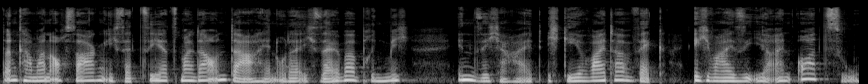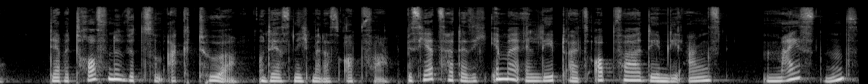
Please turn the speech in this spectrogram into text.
dann kann man auch sagen, ich setze sie jetzt mal da und dahin oder ich selber bringe mich in Sicherheit. Ich gehe weiter weg. Ich weise ihr einen Ort zu. Der Betroffene wird zum Akteur und er ist nicht mehr das Opfer. Bis jetzt hat er sich immer erlebt als Opfer, dem die Angst meistens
